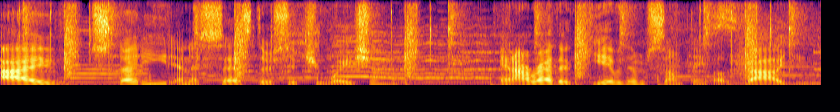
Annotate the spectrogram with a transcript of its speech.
I've studied and assessed their situation, and I rather give them something of value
